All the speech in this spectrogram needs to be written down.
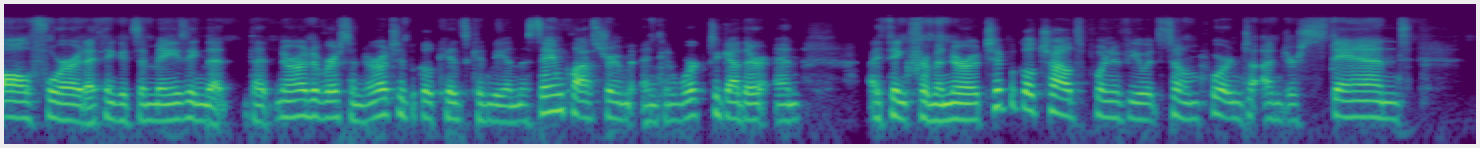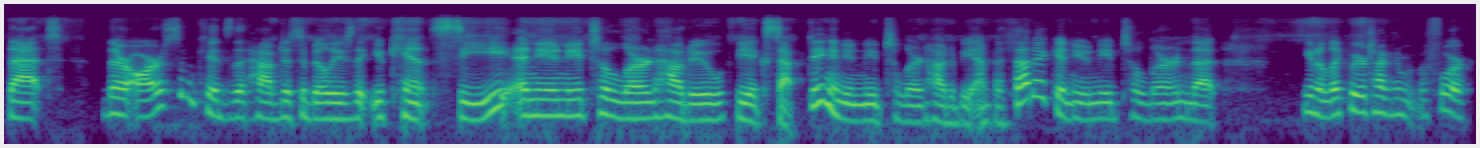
all for it. I think it's amazing that that neurodiverse and neurotypical kids can be in the same classroom and can work together. And I think from a neurotypical child's point of view, it's so important to understand that there are some kids that have disabilities that you can't see and you need to learn how to be accepting and you need to learn how to be empathetic and you need to learn that you know like we were talking about before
